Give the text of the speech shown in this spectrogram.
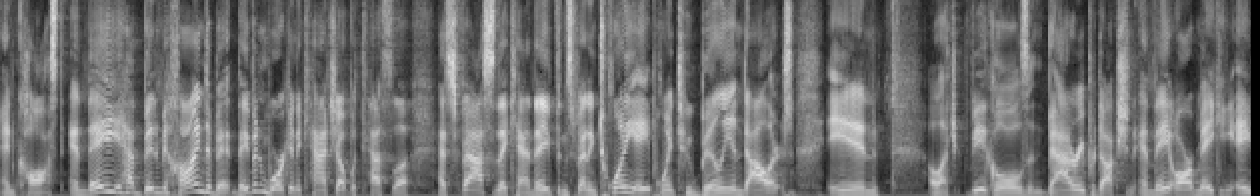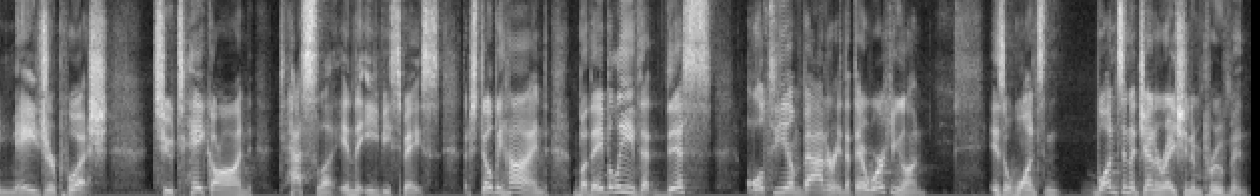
and cost. And they have been behind a bit. They've been working to catch up with Tesla as fast as they can. They've been spending $28.2 billion in electric vehicles and battery production, and they are making a major push to take on Tesla in the EV space. They're still behind, but they believe that this Ultium battery that they're working on is a once in once in a generation improvement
